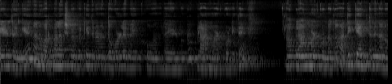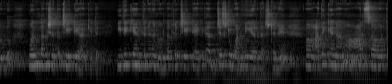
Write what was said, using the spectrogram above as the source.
ಹೇಳ್ದಂಗೆ ನಾನು ವರಮಹಾಲಕ್ಷ್ಮಿ ಹಬ್ಬಕ್ಕೆ ಇದನ್ನು ನಾನು ತೊಗೊಳ್ಳೇಬೇಕು ಅಂತ ಹೇಳ್ಬಿಟ್ಟು ಪ್ಲ್ಯಾನ್ ಮಾಡಿಕೊಂಡಿದ್ದೆ. ಆ ಪ್ಲ್ಯಾನ್ ಮಾಡಿಕೊಂಡಾಗ ಅದಕ್ಕೆ ಅಂತಲೇ ನಾನೊಂದು ಒಂದು ಲಕ್ಷದ ಚೀಟಿ ಹಾಕಿದ್ದೆ. ಇದಕ್ಕೆ ಅಂತಲೇ ನಾನು ಒಂದು ಲಕ್ಷ ಚೀಟಿ ಆಗಿದೆ ಅದು ಜಸ್ಟ್ ಒನ್ ಇಯರ್ದು ಅಷ್ಟೇ ಅದಕ್ಕೆ ನಾನು ಆರು ಸಾವಿರದ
